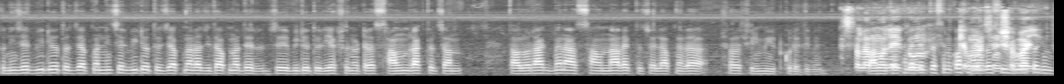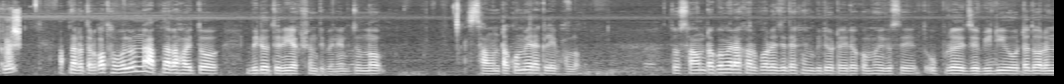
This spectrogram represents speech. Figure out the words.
তো নিজের ভিডিওতে যে আপনার নিচের ভিডিওতে যে আপনারা যদি আপনাদের যে ভিডিওতে রিয়াকশন ওটা সাউন্ড রাখতে চান তাহলে রাখবেন। আর সাউন্ড না রাখতে চাইলে আপনারা সরাসরি মিউট করে দিবেন। এখানে দেখতেছেন কথা বলতেছি মূলত কিন্তু আপনারা তার কথা বলবেন না আপনারা হয়তো ভিডিওতে রিয়াকশন দিবেন। এর জন্য সাউন্ডটা কমিয়ে রাখলেই ভালো। তো সাউন্ডটা কমে রাখার পরে যে দেখেন ভিডিওটা এরকম হয়ে গেছে তো উপরে যে ভিডিও ওটা ধরেন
